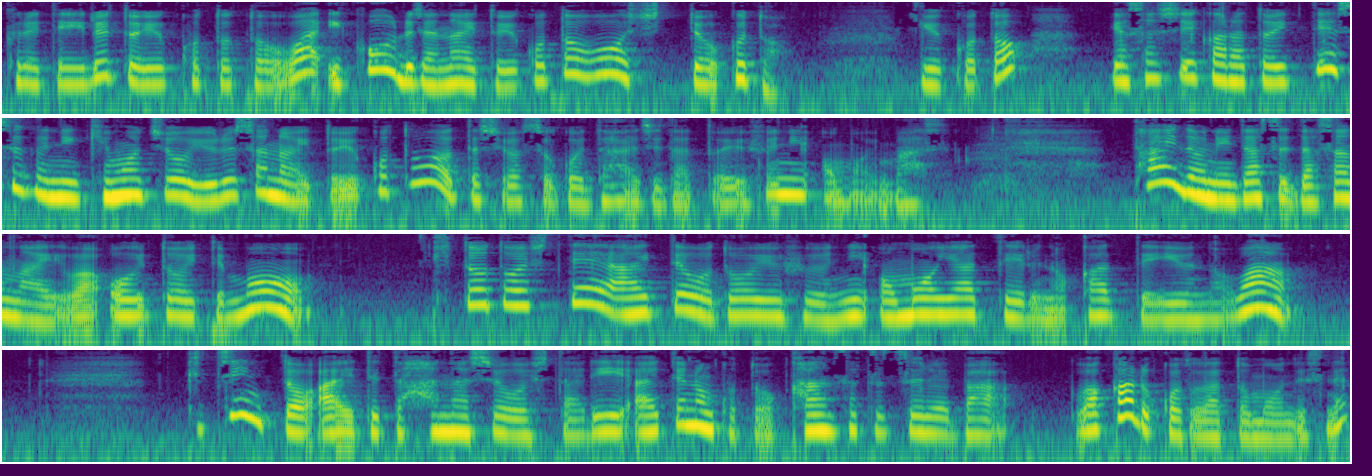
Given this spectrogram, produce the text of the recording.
くれているということとはイコールじゃないということを知っておくと。いうこと。優しいからといってすぐに気持ちを許さないということは私はすごい大事だというふうに思います。態度に出す出さないは置いといても人として相手をどういうふうに思い合っているのかっていうのはきちんと相手と話をしたり相手のことを観察すれば分かることだと思うんですね。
